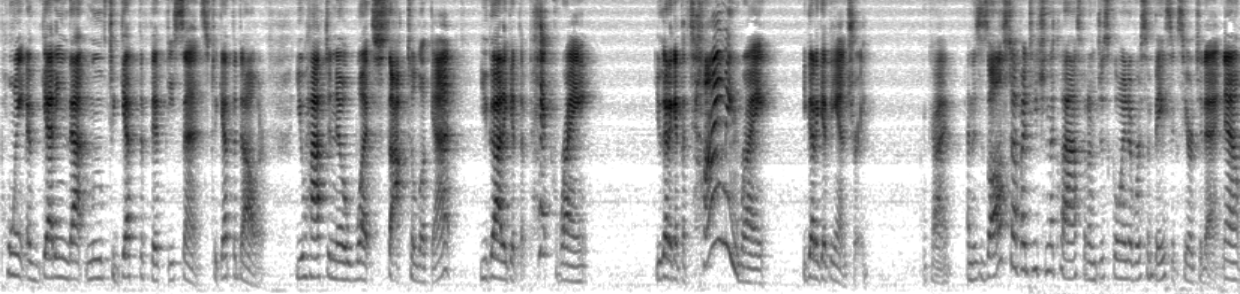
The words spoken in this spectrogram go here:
point of getting that move to get the 50 cents, to get the dollar? You have to know what stock to look at. You got to get the pick right. You got to get the timing right. You got to get the entry. Okay? And this is all stuff I teach in the class, but I'm just going over some basics here today. Now,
